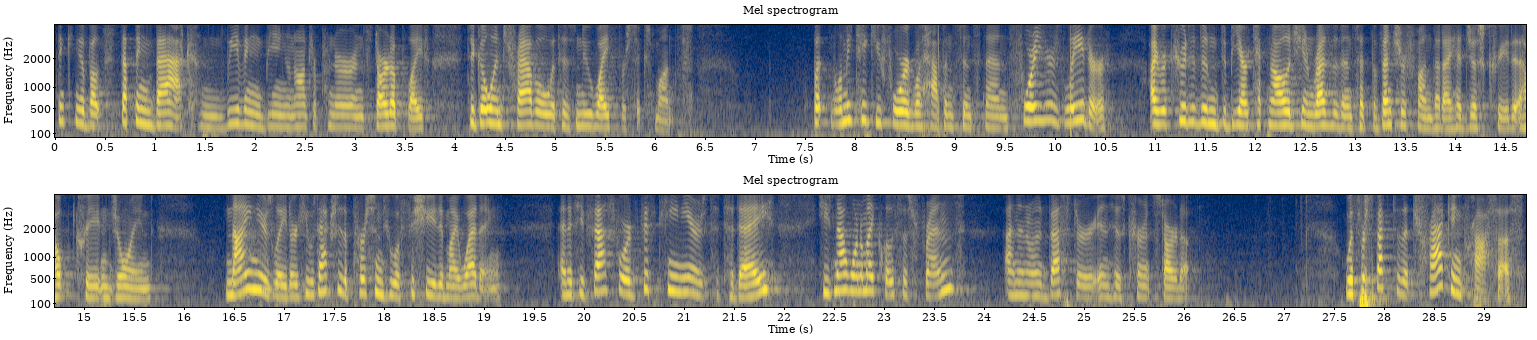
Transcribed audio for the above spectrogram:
thinking about stepping back and leaving being an entrepreneur and startup life to go and travel with his new wife for six months. But let me take you forward what happened since then. Four years later, I recruited him to be our technology in residence at the venture fund that I had just created, helped create and joined. Nine years later, he was actually the person who officiated my wedding. And if you fast forward 15 years to today, he's now one of my closest friends and an investor in his current startup. With respect to the tracking process,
